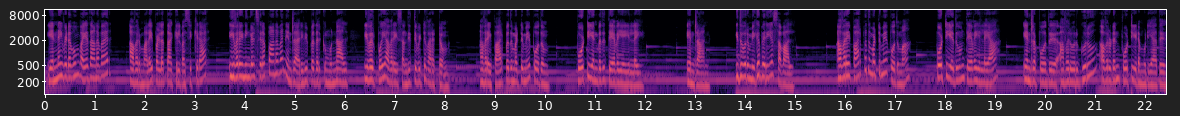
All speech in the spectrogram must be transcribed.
என்னை விடவும் வயதானவர். அவர் மலை பள்ளத்தாக்கில் வசிக்கிறார். இவரை நீங்கள் சிறப்பானவன் என்று அறிவிப்பதற்கு முன்னால் இவர் போய் அவரை சந்தித்துவிட்டு வரட்டும். அவரை பார்ப்பது மட்டுமே போதும். போட்டி என்பது தேவையே இல்லை என்றான். இது ஒரு மிகப்பெரிய சவால். அவரை பார்ப்பது மட்டுமே போதுமா? போட்டி எதுவும் தேவையில்லையா? என்றபோது அவர் ஒரு குரு அவருடன் போட்டியிட முடியாது.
